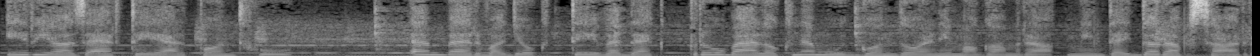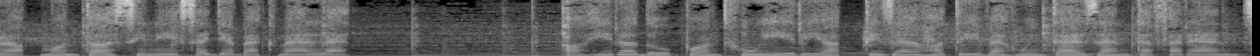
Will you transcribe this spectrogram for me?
írja az rtl.hu. Ember vagyok, tévedek, próbálok nem úgy gondolni magamra, mint egy darab szarra, mondta a színész egyebek mellett. A hiradó.hu írja, 16 éve hunyt el Zente Ferenc.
